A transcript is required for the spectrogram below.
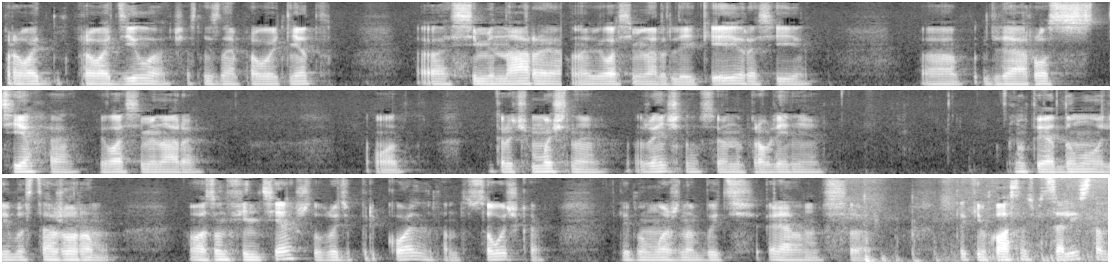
проводила, сейчас не знаю, проводит, нет, э, семинары. Она вела семинары для Икеи России – Э, для Ростеха вела семинары. Вот. Короче, мощная женщина в своем направлении. Вот я думал, либо стажером в Озон Финте, что вроде прикольно, там тусовочка, либо можно быть рядом с таким классным специалистом.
